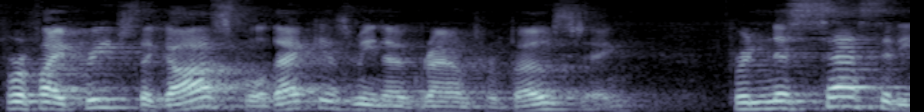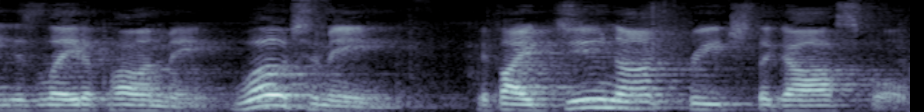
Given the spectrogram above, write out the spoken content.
For if I preach the gospel, that gives me no ground for boasting. For necessity is laid upon me. Woe to me if I do not preach the gospel.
